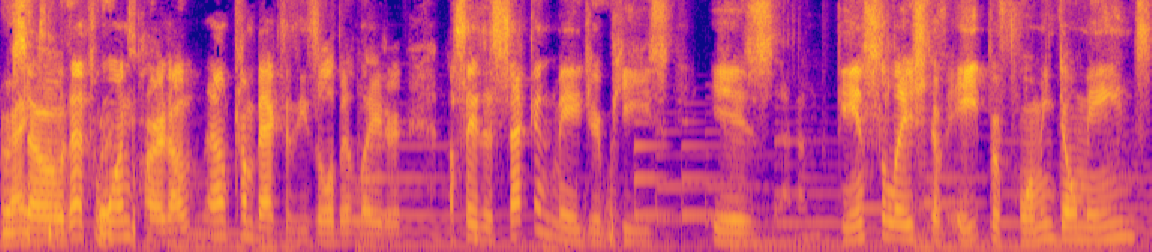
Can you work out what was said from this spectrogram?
Right. So that's one part. I'll I'll come back to these a little bit later. I'll say the second major piece is um, the installation of eight performing domains,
